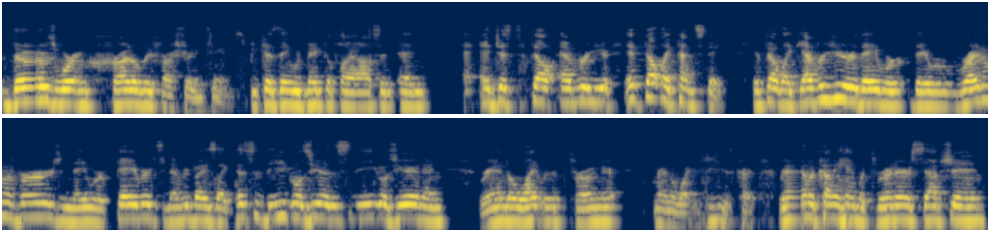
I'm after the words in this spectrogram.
those were incredibly frustrating teams because they would make the playoffs and, and it just felt every year it felt like Penn State. It felt like every year they were they were right on the verge and they were favorites and everybody's like, This is the Eagles year, this is the Eagles year, and then Randall White with throwing Randall White, Jesus Christ. Randall Cunningham would throw an interception.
